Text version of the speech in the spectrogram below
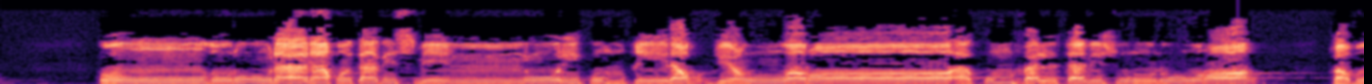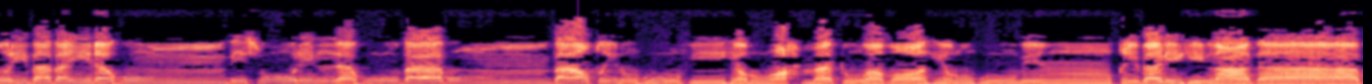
انظرونا نقتبس من نوركم قيل ارجعوا وراءكم فالتمسوا نورا فضرب بينهم بسور له باب باطنه فيه الرحمة وظاهره من قبله العذاب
